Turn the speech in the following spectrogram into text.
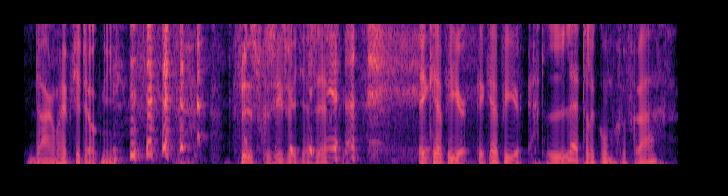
daarom heb je het ook niet. Dat is precies wat jij zegt. Ik, heb hier, ik heb hier echt letterlijk om gevraagd.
